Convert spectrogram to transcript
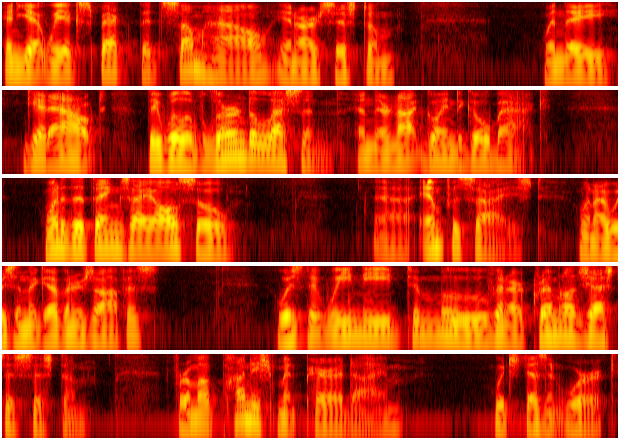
And yet we expect that somehow in our system, when they get out, they will have learned a lesson and they're not going to go back. One of the things I also uh, emphasized when I was in the governor's office was that we need to move in our criminal justice system from a punishment paradigm, which doesn't work,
